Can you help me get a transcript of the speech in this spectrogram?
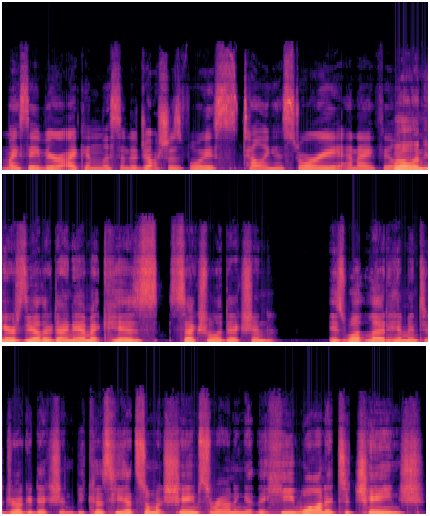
my savior, I can listen to Josh's voice telling his story and I feel Well, and here's the other dynamic his sexual addiction is what led him into drug addiction because he had so much shame surrounding it that he wanted to change,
